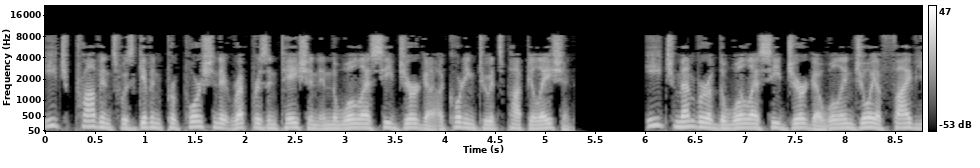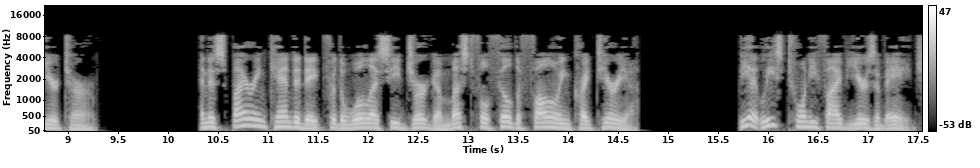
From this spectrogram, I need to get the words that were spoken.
Each province was given proportionate representation in the Wolesi Jirga according to its population. Each member of the Wolesi Jirga will enjoy a five-year term. An aspiring candidate for the Wolesi Jirga must fulfill the following criteria Be at least 25 years of age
